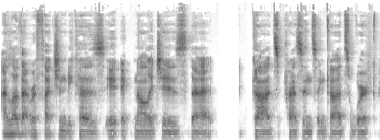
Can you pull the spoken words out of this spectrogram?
I love that reflection because it acknowledges that God's presence and God's work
